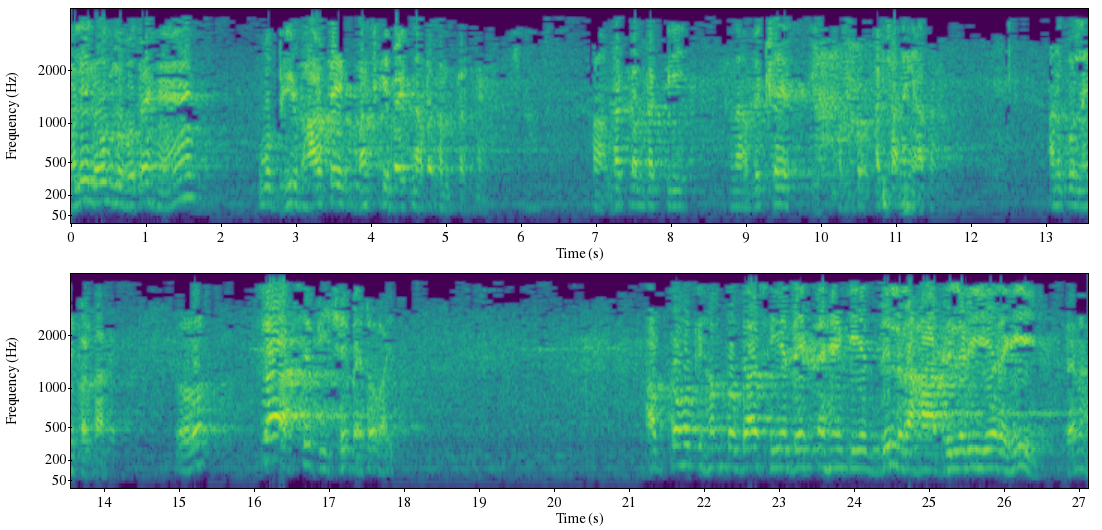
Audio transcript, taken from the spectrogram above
भले लोग जो होते हैं, वो भीड़ भाड़ से बच के बैठना पसंद करते हैं। हाँ धक्कम धक्की ना विक्षेप उनको अच्छा नहीं आता, अनुकूल नहीं पड़ता है। तो सबसे पीछे बैठो भाई। अब कहो कि हम तो बस ये देखते हैं कि ये दिल रहा, दिलड़ी ये रही, है ना?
